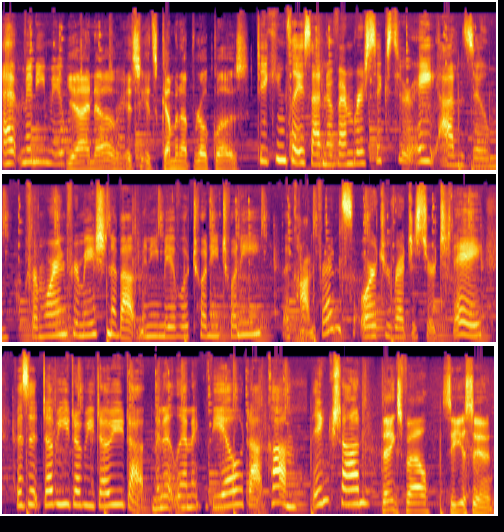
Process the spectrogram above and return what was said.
at Mini Mavo. Yeah, I know it's it's coming up real close. Taking place on November 6th through 8 on Zoom. For more information about Mini Mavo 2020, the conference, or to register today, visit www.midatlanticvo.com. Thanks, Sean. Thanks, Val. See you soon.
